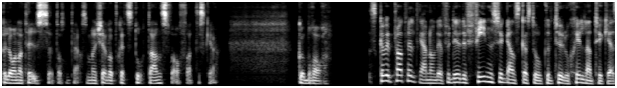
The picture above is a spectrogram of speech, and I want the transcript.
Belånat huset och sånt där. Så man känner ett rätt stort ansvar för att det ska gå bra. Ska vi prata lite grann om det? För det, det finns ju ganska stor kulturskillnad tycker jag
